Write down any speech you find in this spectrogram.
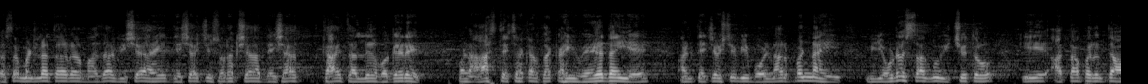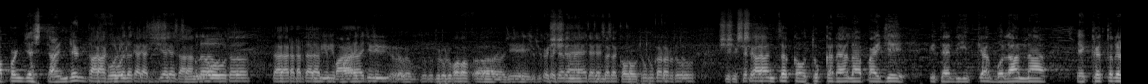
तसं म्हटलं तर माझा विषय आहे देशाची सुरक्षा देशात काय चाललं वगैरे. पण आज त्याच्याकरता काही वेळ नाही आहे आणि त्याच्याविषयी मी बोलणार पण नाही. मी एवढंच सांगू इच्छितो की आतापर्यंत आपण जे स्टँडर्ड दाखवलं ते अतिशय चांगलं होतं. त्याकरता मी बाळाची ग्रुप ऑफ जे एज्युकेशन आहे त्यांचं कौतुक करतो. शिक्षकांचं कौतुक करायला पाहिजे की त्यांनी इतक्या मुलांना एकत्र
